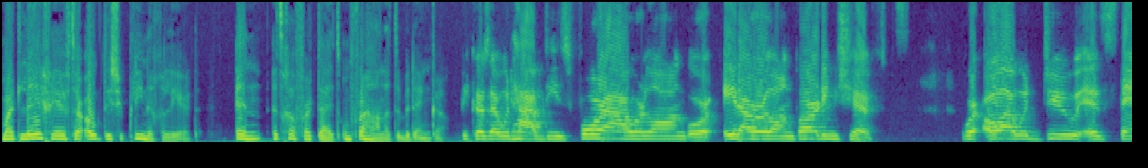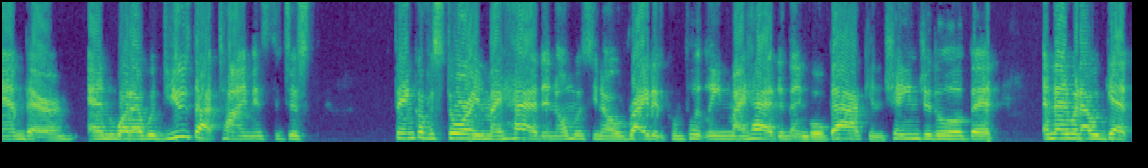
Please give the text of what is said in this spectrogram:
Maar het leger heeft haar ook discipline geleerd. En het gaf haar tijd om verhalen te bedenken. Because I would have these four hour long or eight hour long guarding shifts where all I would do is stand there. And what I would use that time is to just think of a story in my head and almost, you know, write it completely in my head and then go back and change it a little bit And then when I would get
